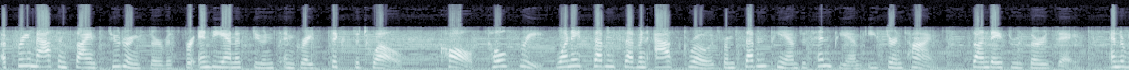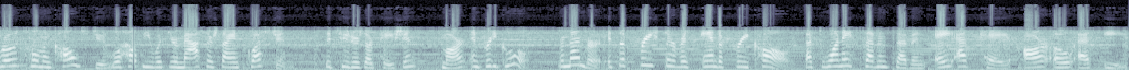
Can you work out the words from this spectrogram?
a free math and science tutoring service for Indiana students in grades 6 to 12. Call toll free 1 877 Ask Rose from 7 p.m. to 10 p.m. Eastern Time, Sunday through Thursday. And a Rose-Hulman College student will help you with your math or science questions. The tutors are patient, smart, and pretty cool. Remember, it's a free service and a free call. That's 1 877 ASK ROSE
